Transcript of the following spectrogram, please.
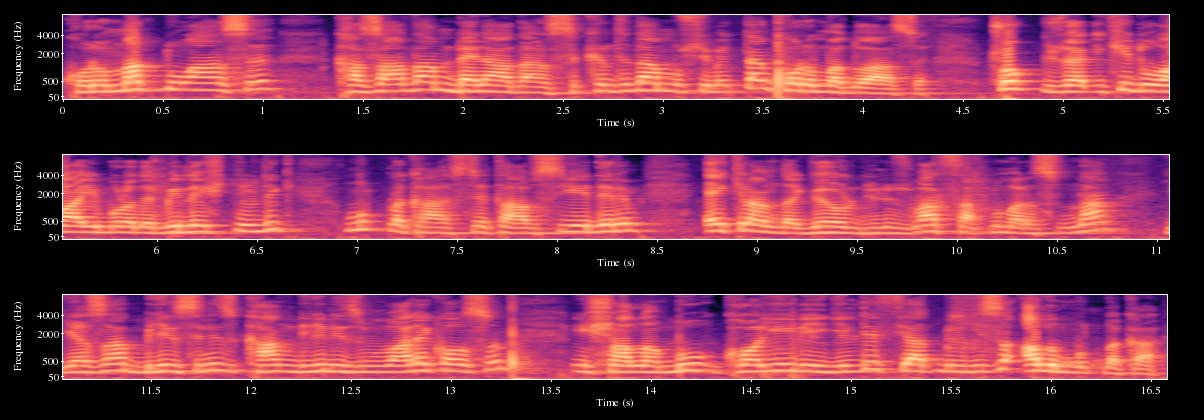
korunmak duası. Kazadan, beladan, sıkıntıdan, musibetten korunma duası. Çok güzel iki duayı burada birleştirdik. Mutlaka size tavsiye ederim. Ekranda gördüğünüz WhatsApp numarasından yazabilirsiniz. Kandiliniz mübarek olsun. İnşallah bu kolye ile ilgili de fiyat bilgisi alın mutlaka.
